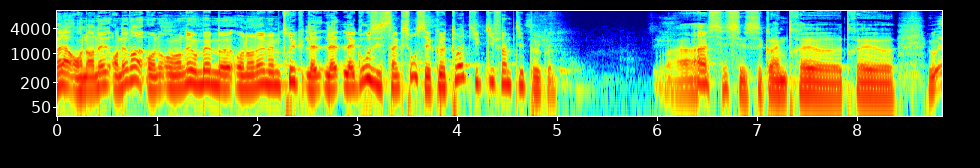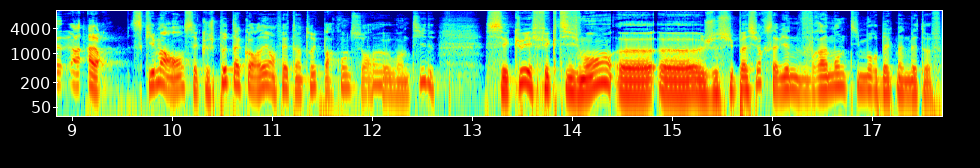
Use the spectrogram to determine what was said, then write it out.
Voilà, on en est, on est, dans- on, on en est au même, on en est au même truc. La, la- la grosse distinction, c'est que toi, tu kiffes un petit peu, quoi. Voilà, c'est- c'est c'est quand même très, euh, très. euh, ah, Alors, ce qui est marrant, c'est que je peux t'accorder en fait un truc, par contre, sur euh, Wanted, c'est que effectivement, je suis pas sûr que ça vienne vraiment de Timur Bekmambetov.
